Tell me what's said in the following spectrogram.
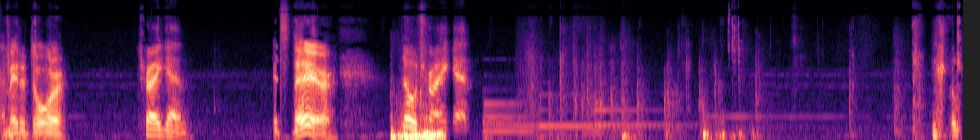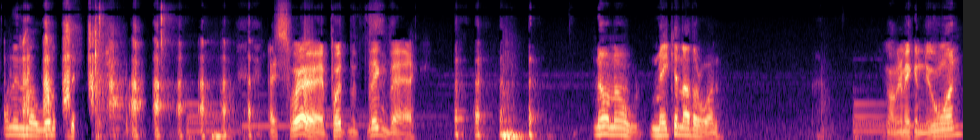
I made a door. Try again. It's there. No, try again. The one in the little bit. I swear, I put the thing back. No, no, make another one. You want me to make a new one?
